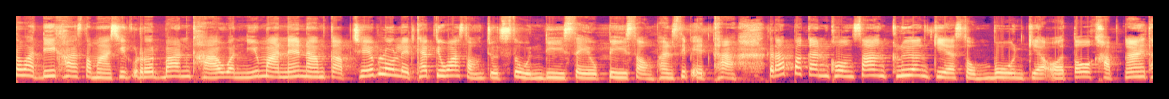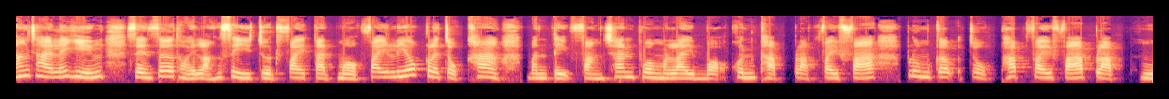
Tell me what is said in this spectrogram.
สวัสดีค่ะสมาชิกรถบ้านค่ะวันนี้มาแนะนำกับเชฟโรเลตแคปติว่า2.0 ดีเซลปี 2011 ค่ะ รับประกันโครงสร้างเครื่องเกียร์สมบูรณ์เกียร์ออโต้ขับง่ายทั้งชายและหญิง เซ็นเซอร์ถอยหลัง 4 จุดไฟตัดหมอกไฟเลี้ยวกระจกข้าง บันติฟังก์ชันพวงมาลัยเบาะคนขับปรับไฟฟ้าปุ่มกระจกพับไฟฟ้าปรับหู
